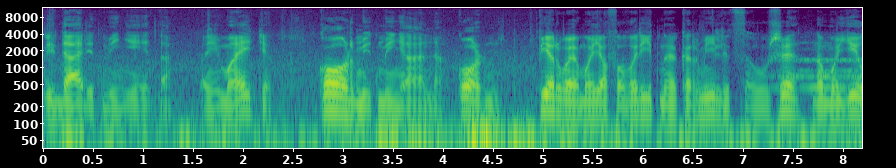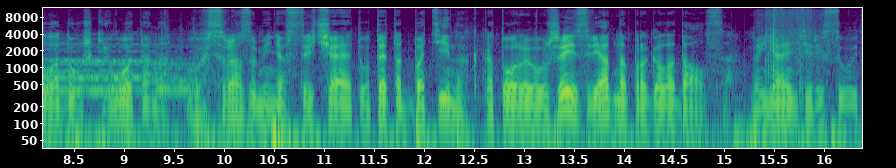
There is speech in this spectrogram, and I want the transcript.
И дарит мне это. Понимаете? Кормит меня она. Кормит. Первая моя фаворитная кормилица уже на моей ладошке. Вот она. Ой, сразу меня встречает вот этот ботинок, который уже изрядно проголодался. Меня интересует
